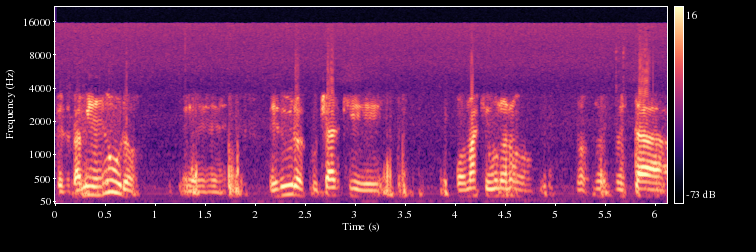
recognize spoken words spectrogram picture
pero también es duro. es duro escuchar que por más que uno no, no, no, está,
